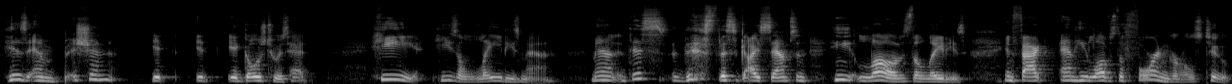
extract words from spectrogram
His ambition, it it it goes to his head. He he's a ladies' man. Man, this this this guy Samson, he loves the ladies. In fact, and he loves the foreign girls too.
